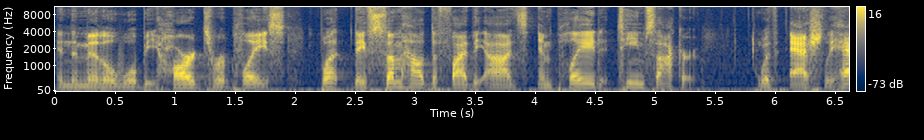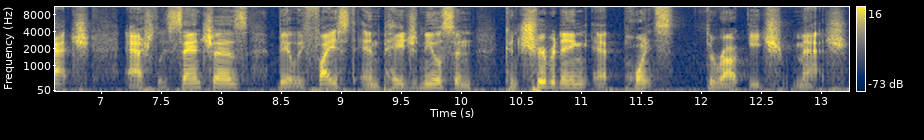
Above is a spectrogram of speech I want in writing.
in the middle will be hard to replace, but they've somehow defied the odds and played team soccer with Ashley Hatch, Ashley Sanchez, Bailey Feist, and Paige Nielsen contributing at points throughout each match.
